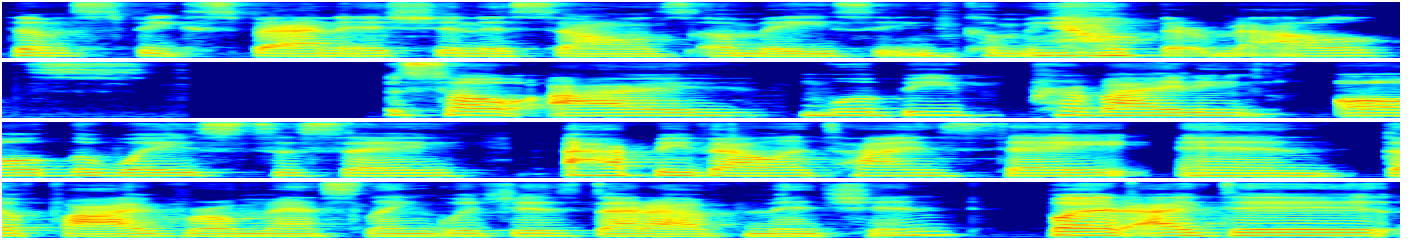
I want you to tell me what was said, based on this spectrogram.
them speak Spanish and it sounds amazing coming out their mouths. So I will be providing all the ways to say happy Valentine's Day in the five romance languages that I've mentioned. But I did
